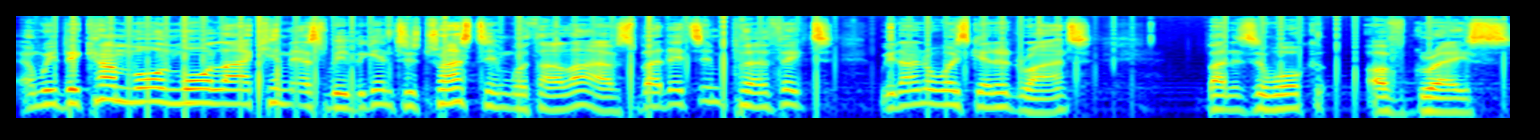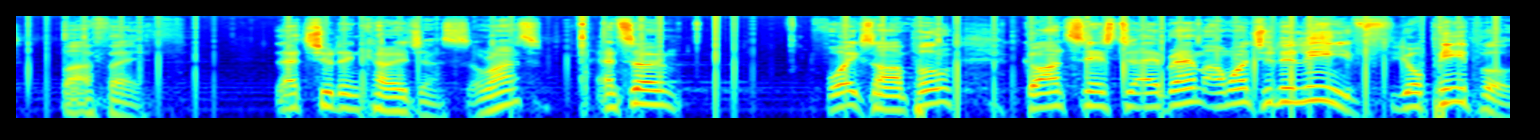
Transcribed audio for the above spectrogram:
And we become more and more like Him as we begin to trust Him with our lives. But it's imperfect. We don't always get it right. But it's a walk of grace by faith. That should encourage us, all right? And so, for example, God says to Abraham, I want you to leave your people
